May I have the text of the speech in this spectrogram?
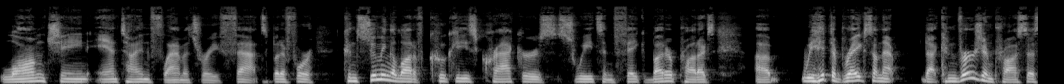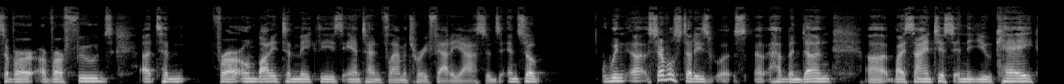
long chain anti inflammatory fats. But if we're consuming a lot of cookies, crackers, sweets, and fake butter products, uh, we hit the brakes on that, that conversion process of our, of our foods uh, to, for our own body to make these anti inflammatory fatty acids. And so when uh, several studies uh, have been done uh, by scientists in the UK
